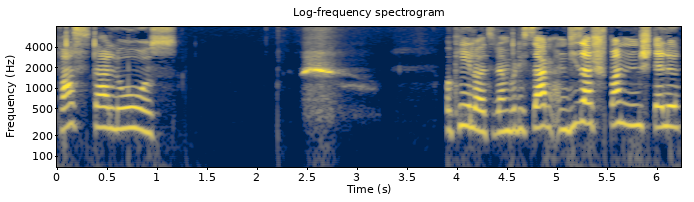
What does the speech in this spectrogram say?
Was da los? Okay, Leute, dann würde ich sagen, an dieser spannenden Stelle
